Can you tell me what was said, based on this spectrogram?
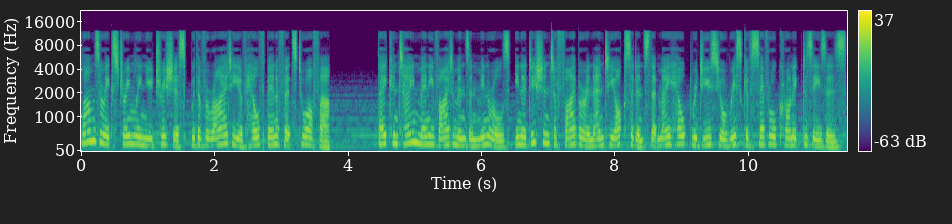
Plums are extremely nutritious, with a variety of health benefits to offer. They contain many vitamins and minerals, in addition to fiber and antioxidants that may help reduce your risk of several chronic diseases.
